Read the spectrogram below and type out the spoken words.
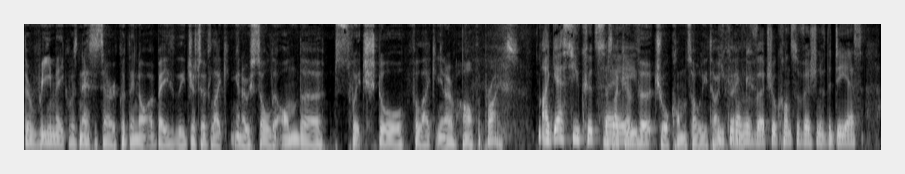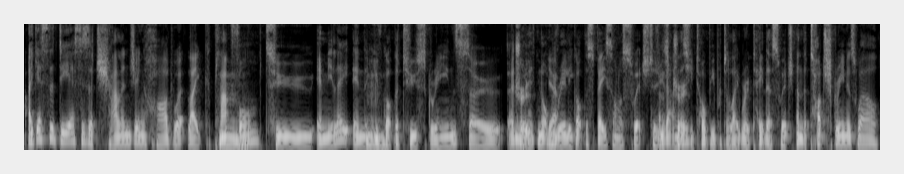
the remake was necessary? Could they not have basically just have like, you know, sold it on the Switch store for like, you know, half the price? I guess you could say It's like a virtual console type you could thing. have a virtual console version of the DS. I guess the DS is a challenging hardware like platform Hmm. to emulate in that you've got the two screens, so and True, you've not yeah. really got the space on a Switch to do That's that unless you told people to like rotate their Switch and the touch screen as well.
